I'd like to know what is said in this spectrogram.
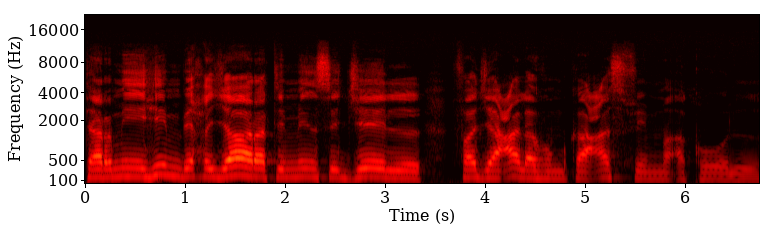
tarmihim bihijaratin min sijil fajaalahum kaasfin maakul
